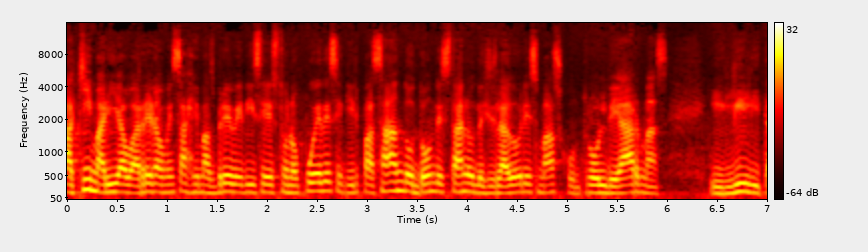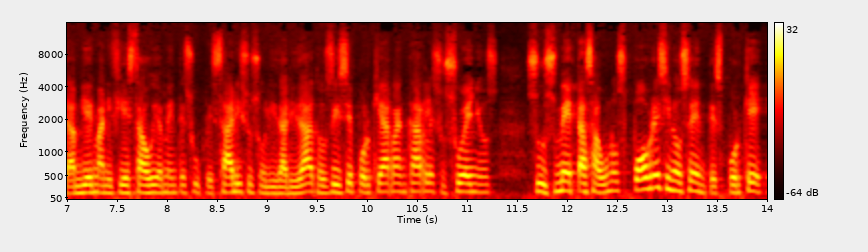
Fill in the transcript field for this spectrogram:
Aquí María Barrera, un mensaje más breve, dice, esto no puede seguir pasando. ¿Dónde están los legisladores más control de armas? Y Lili también manifiesta obviamente su pesar y su solidaridad. Nos dice, ¿por qué arrancarle sus sueños? sus metas a unos pobres inocentes. ¿Por qué?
